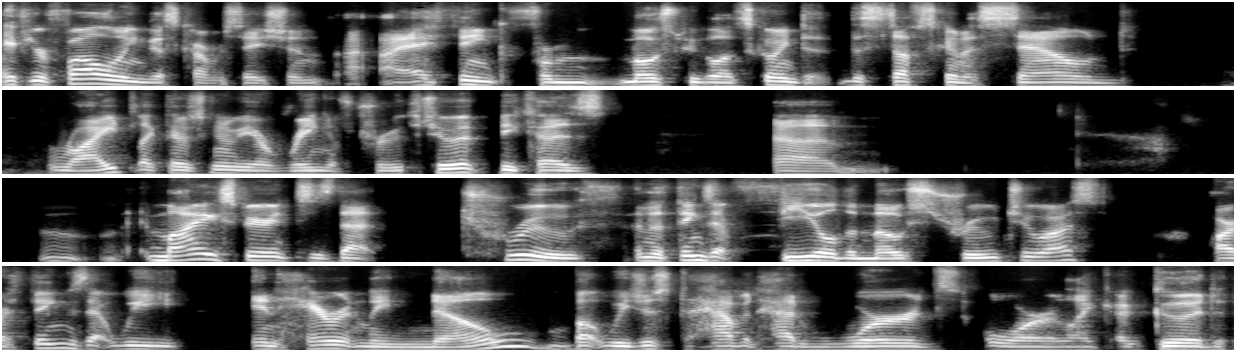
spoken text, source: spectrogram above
if you're following this conversation, I, I think for most people, it's going to, this stuff's going to sound right. Like there's going to be a ring of truth to it because um, my experience is that truth and the things that feel the most true to us are things that we inherently know, but we just haven't had words or like a good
